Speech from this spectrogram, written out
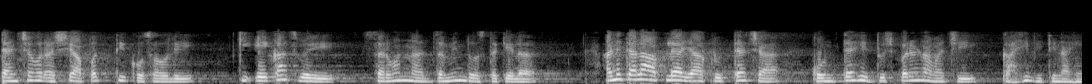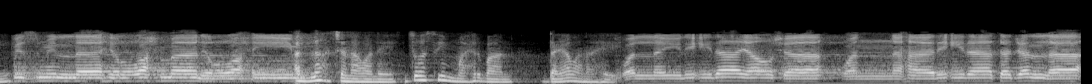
त्यांच्यावर अशी आपत्ती कोसवली की एकाच वेळी सर्वांना जमीन दोस्त केलं आणि त्याला आपल्या या कृत्याच्या कोणत्याही दुष्परिणामाची काही भीती नाही. अल्लाहच्या नावाने जो असे मेहरबान दयावान आहे والليل إذا يغشى والنهار إذا تجلى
